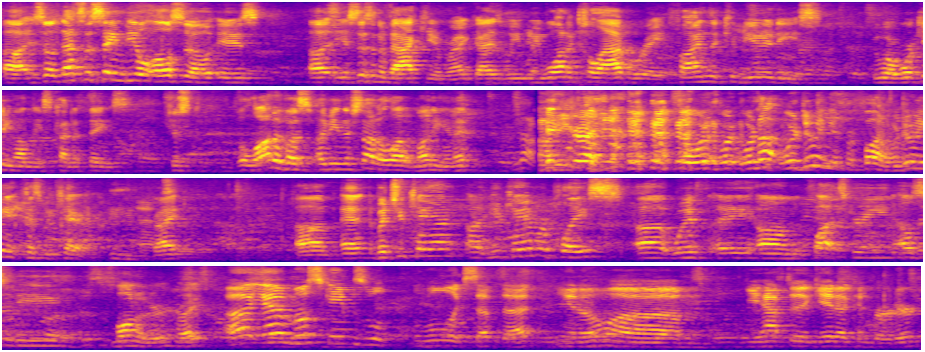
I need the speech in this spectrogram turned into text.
Uh, so that's the same deal also is, uh, this isn't a vacuum, right, guys? We, we want to collaborate, find the communities who are working on these kind of things. Just, a lot of us, I mean, there's not a lot of money in it. Right. So we're, we're, we're not, we're doing it for fun. We're doing it because we care, right? Um, and, but you can, uh, you can replace uh, with a um, flat screen LCD monitor, right? Uh, yeah, most games will will accept that. You know, um, you have to get a converter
